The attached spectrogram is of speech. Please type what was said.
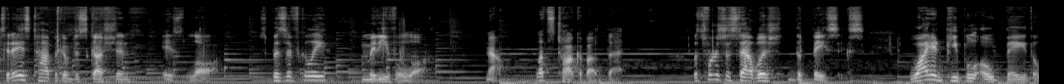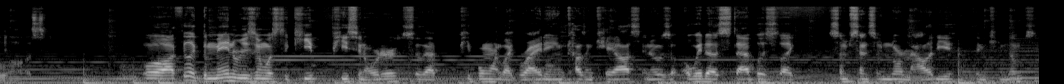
Today's topic of discussion is law, specifically medieval law. Now, let's talk about that. Let's first establish the basics. Why did people obey the laws? Well, I feel like the main reason was to keep peace and order so that people weren't like rioting, causing chaos, and it was a way to establish like some sense of normality within kingdoms.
